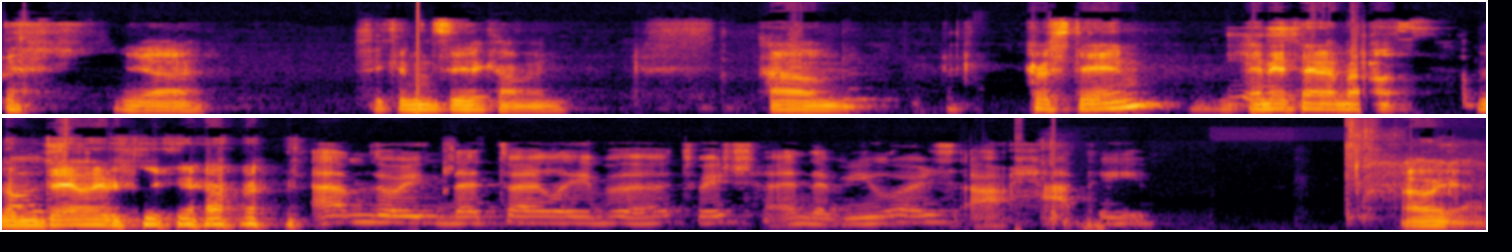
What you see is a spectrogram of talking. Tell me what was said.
Yeah. She couldn't see it coming. Um, Christine, Yes. anything about the daily video? I'm doing that to leave uh, Twitch, and the viewers are happy. oh yeah.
